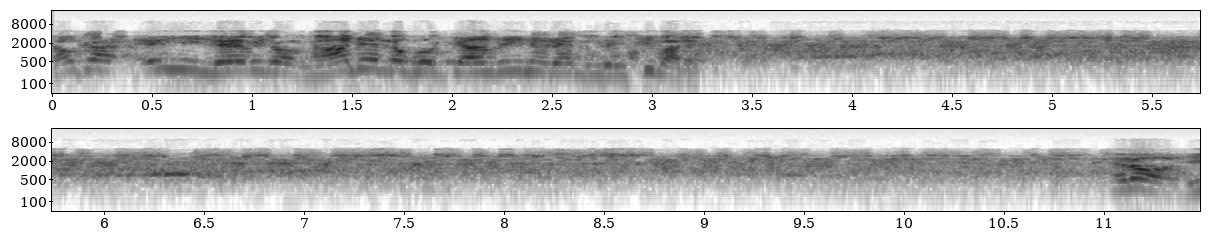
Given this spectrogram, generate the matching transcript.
နောက်ထပ်အင်ကြီးလဲပြီးတော့9နှစ်လုပ်ဖို့ကြံစည်နေတဲ့လူတွေရှိပါတယ်အဲ့တော့ဒီ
